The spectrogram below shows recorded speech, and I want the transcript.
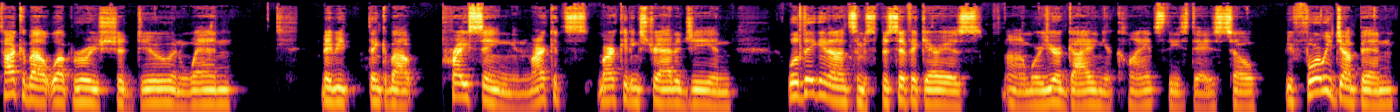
talk about what breweries should do and when. Maybe think about pricing and markets, marketing strategy, and we'll dig in on some specific areas um, where you're guiding your clients these days. So before we jump in,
